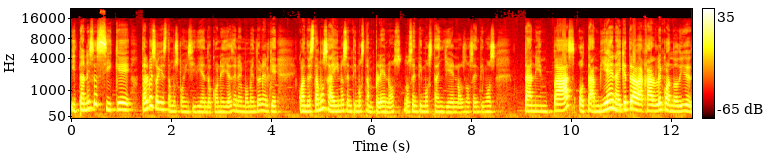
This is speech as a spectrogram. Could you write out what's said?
Y tan es así que tal vez hoy estamos coincidiendo con ellas en el momento en el que cuando estamos ahí nos sentimos tan plenos, nos sentimos tan llenos, nos sentimos tan en paz. O también hay que trabajarle cuando dices,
